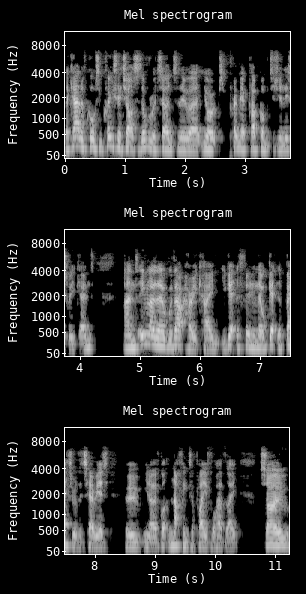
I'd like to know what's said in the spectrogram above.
They can, of course, increase their chances of a return to uh, Europe's Premier Club competition this weekend. And even though they're without Harry Kane, you get the feeling they'll get the better of the Terriers, who you know have got nothing to play for, have they? So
